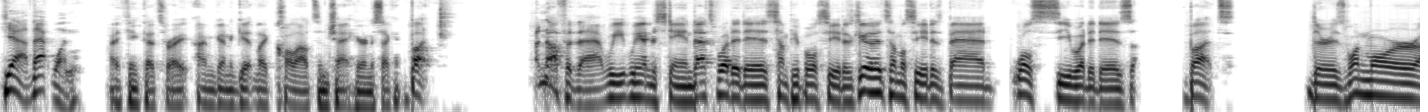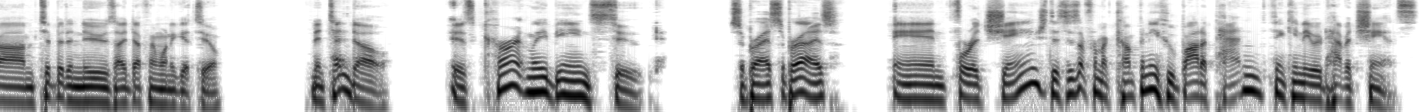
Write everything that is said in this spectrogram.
Yeah, that one. I think that's right. I'm going to get like call outs in chat here in a second. But enough of that. We, we understand that's what it is. Some people will see it as good. Some will see it as bad. We'll see what it is. But there is one more um, tidbit of news I definitely want to get to. Nintendo is currently being sued. Surprise, surprise. And for a change, this isn't from a company who bought a patent thinking they would have a chance.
